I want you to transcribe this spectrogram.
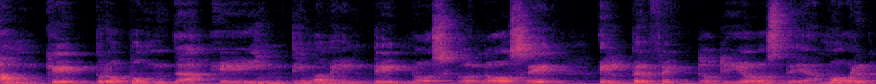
aunque profunda e íntimamente nos conoce el perfecto Dios de amor,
